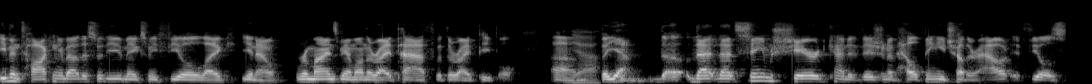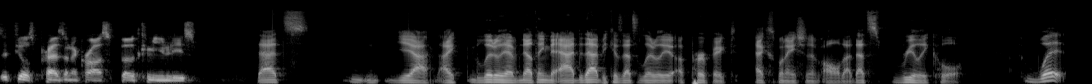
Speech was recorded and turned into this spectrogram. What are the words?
even talking about this with you makes me feel like you know reminds me I'm on the right path with the right people. Um, yeah. But yeah, the, that that same shared kind of vision of helping each other out, it feels it feels present across both communities. That's yeah, I literally have nothing to add to that because that's literally a perfect explanation of all that. That's really cool. What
